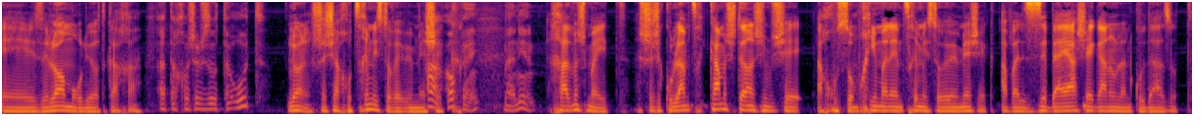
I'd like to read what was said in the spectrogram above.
אה, זה לא אמור להיות ככה. אתה חושב שזו טעות? לא, אני חושב שאנחנו צריכים להסתובב עם נשק. אה, אוקיי, מעניין. חד משמעית. אני חושב שכולם צריכים, כמה שיותר אנשים שאנחנו סומכים עליהם צריכים להסתובב עם נשק, אבל זה בעיה שהגענו לנקודה הזאת.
